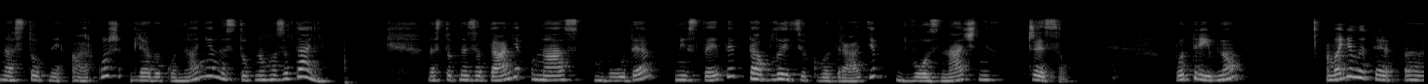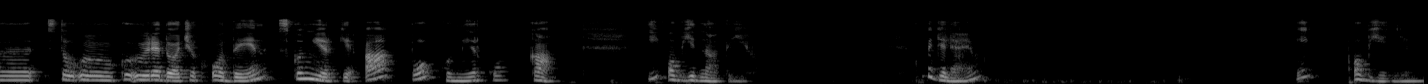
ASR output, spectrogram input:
наступний аркуш для виконання наступного завдання. Наступне завдання у нас буде містити таблицю квадратів двозначних чисел. Потрібно виділити е, рядочок 1 з комірки А по комірку К і об'єднати їх. Виділяємо і об'єднуємо.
